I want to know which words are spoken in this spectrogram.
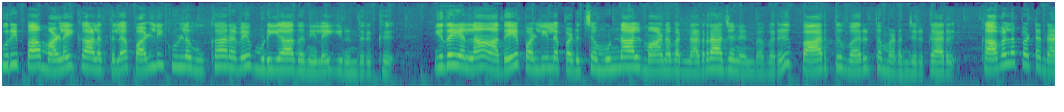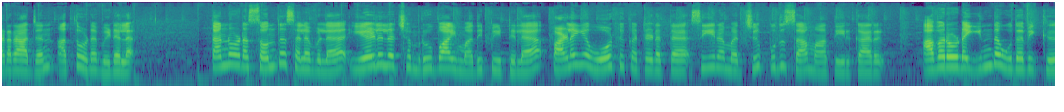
குறிப்பா மழை காலத்துல பள்ளிக்குள்ள உட்காரவே முடியாத நிலை இருந்திருக்கு. இதையெல்லாம் அதே பள்ளியில படிச்ச முன்னாள் மாணவர் நடராஜன் என்பவர் பார்த்து வருத்தம் அடைஞ்சிருக்காரு கவலைப்பட்ட நடராஜன் அத்தோட விடல. தன்னோட சொந்த செலவுல ஏழு லட்சம் ரூபாய் மதிப்பீட்டுல பழைய ஓட்டு கட்டிடத்தை சீரமைச்சு புதுசா மாத்திருக்காரு. அவரோட இந்த உதவிக்கு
